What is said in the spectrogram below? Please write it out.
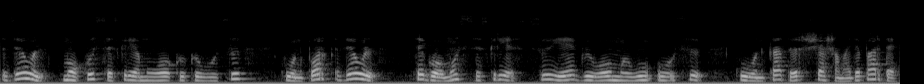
zeul Mocus se scrie m o c c u s cu un porc, zeul Segomus se scrie s e g o m u u s cu un catârș și așa mai departe.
